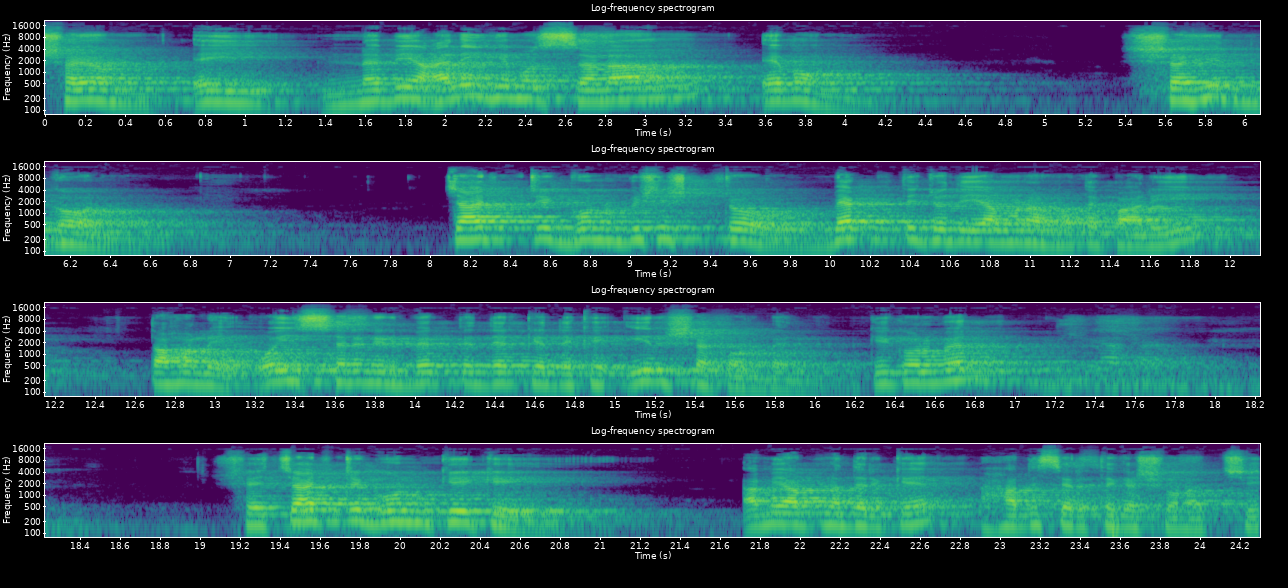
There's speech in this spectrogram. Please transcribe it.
স্বয়ং এই নবী আলিহিমুসালাম এবং শহীদগণ, চারটি গুণ বিশিষ্ট ব্যক্তি যদি আমরা হতে পারি, তাহলে ওই শ্রেণির ব্যক্তিদেরকে দেখে ঈর্ষা করবেন। কি করবেন? সেই চারটি গুণ কি কি? আমি আপনাদেরকে হাদিসের থেকে শোনাচ্ছি।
